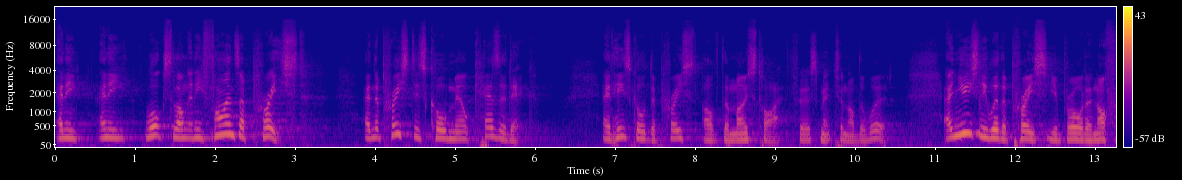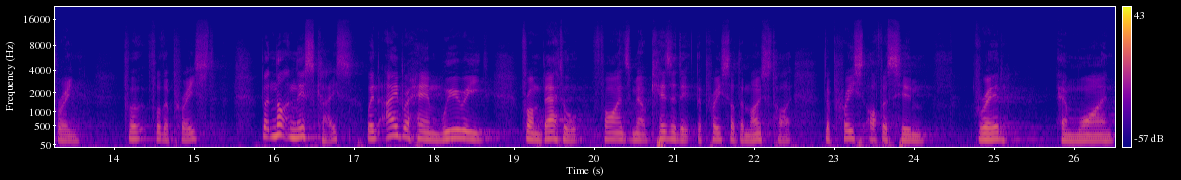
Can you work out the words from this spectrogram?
and he, and he walks along and he finds a priest and the priest is called Melchizedek. And he's called the priest of the Most High, first mention of the word. And usually with a priest, you brought an offering for, for the priest. But not in this case. When Abraham, wearied from battle, finds Melchizedek, the priest of the Most High, the priest offers him bread and wine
